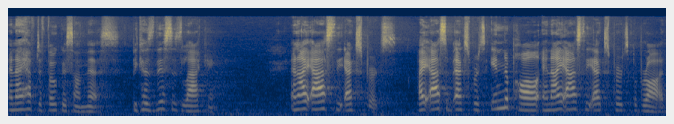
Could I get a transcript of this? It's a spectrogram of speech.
And I have to focus on this because this is lacking. And I asked the experts. I asked the experts in Nepal and I asked the experts abroad.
